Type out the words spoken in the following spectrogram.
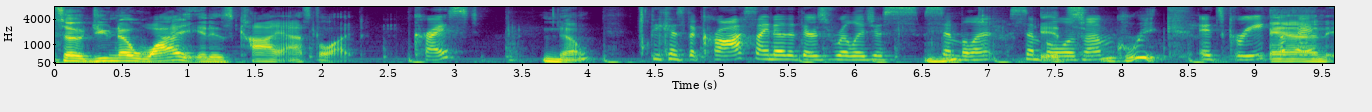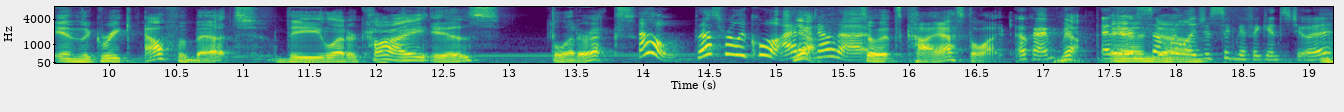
So do you know why it is chiastolite? Christ. No, Because the cross, I know that there's religious symbol- Mm-hmm. it's symbolism. Greek. It's, Greek. And okay. in the Greek alphabet, the letter chi is the letter X. Oh, that's really cool. I didn't know that. So it's chiastolite. okay. Yeah. And there's And, some uh, religious significance to it.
